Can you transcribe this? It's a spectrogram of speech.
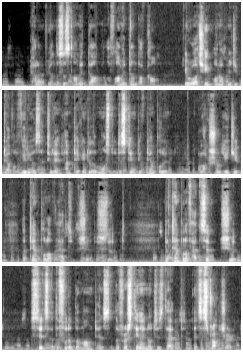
Hello everyone, this is Ahmed Dawn of AhmedDawn.com. You're watching one of my Egypt travel videos and today I'm taking to the most distinctive temple in Luxor, Egypt, the Temple of Hatshepsut. The temple of Hatshepsut sits at the foot of the mountains. The first thing I noticed that it's a structure.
